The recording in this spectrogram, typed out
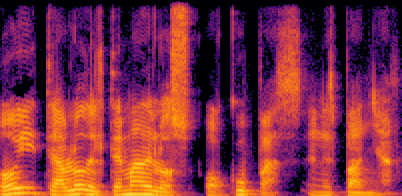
Hoy te hablo del tema de los ocupas en España.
